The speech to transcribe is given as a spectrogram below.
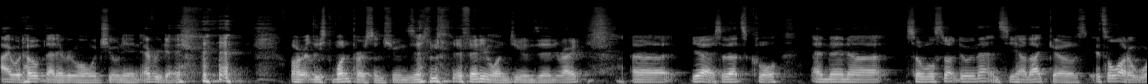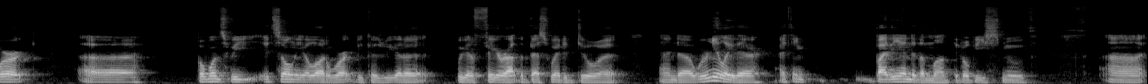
I would hope that everyone would tune in every day, or at least one person tunes in, if anyone tunes in, right? Uh, yeah, so that's cool. And then, uh, so we'll start doing that and see how that goes. It's a lot of work, uh, but once we, it's only a lot of work because we gotta we gotta figure out the best way to do it, and uh, we're nearly there. I think by the end of the month it'll be smooth. Uh,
